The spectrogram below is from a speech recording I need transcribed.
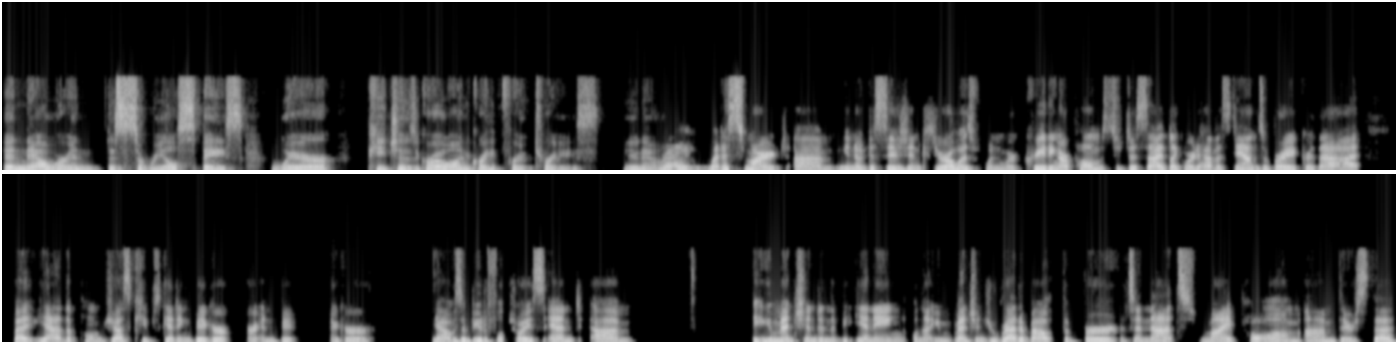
And now we're in this surreal space where peaches grow on grapefruit trees you know? Right. What a smart um you know decision because you're always when we're creating our poems to decide like where to have a stanza break or that. But yeah the poem just keeps getting bigger and bigger. Yeah it was a beautiful choice. And um you mentioned in the beginning, well, not you mentioned, you read about the birds, and that's my poem. Um, there's the,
